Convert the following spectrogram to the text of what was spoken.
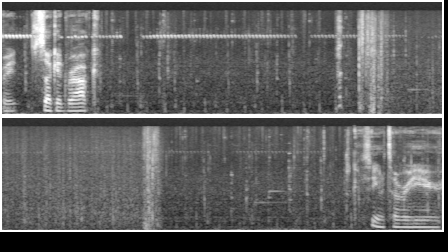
Right. Suck it, rock. See what's over here.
